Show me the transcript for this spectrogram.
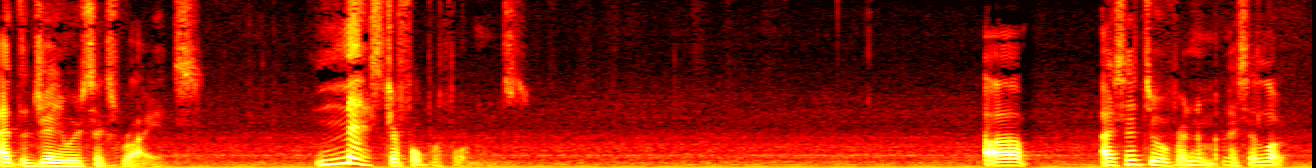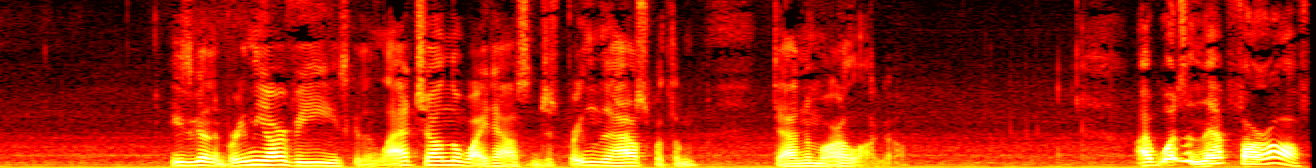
at the January 6 riots, masterful performance. Uh, I said to a friend of mine, I said, look, He's going to bring the RV, he's going to latch on the White House and just bring the house with him down to Mar a Lago. I wasn't that far off,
